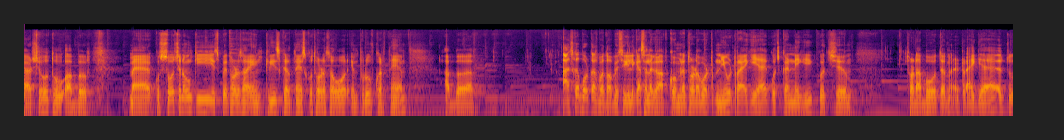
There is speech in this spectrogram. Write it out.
R show तो अब मैं कुछ सोच रहा हूँ कि इस पर थोड़ा सा इंक्रीज़ करते हैं, इसको थोड़ा सा और इम्प्रूव करते हैं। अब, आज का पॉडकास्ट बताओ बेसिकली कैसा लगा आपको? मैंने थोड़ा बहुत न्यू ट्राई किया है, कुछ करने की, कुछ, थोड़ा बहुत मैंने ट्राई किया है तो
